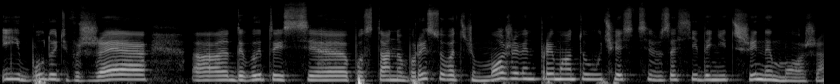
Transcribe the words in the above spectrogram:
і будуть вже дивитись е, по стану Борисова, чи може він приймати участь в засіданні, чи не може.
